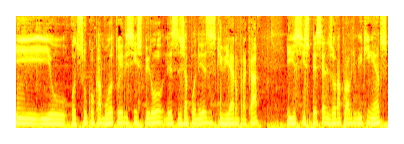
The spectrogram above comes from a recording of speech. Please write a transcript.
E, e o Otsuko Okamoto, ele se inspirou nesses japoneses que vieram para cá e se especializou na prova de 1500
